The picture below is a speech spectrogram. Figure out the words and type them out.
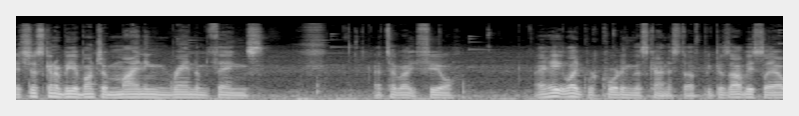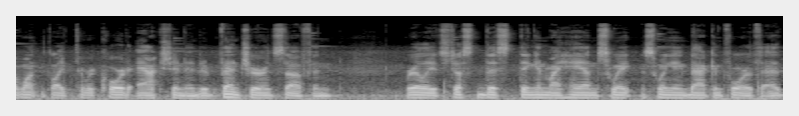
It's just going to be a bunch of mining random things. That's how I feel. I hate like recording this kind of stuff because obviously I want like to record action and adventure and stuff and really it's just this thing in my hand swing, swinging back and forth as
